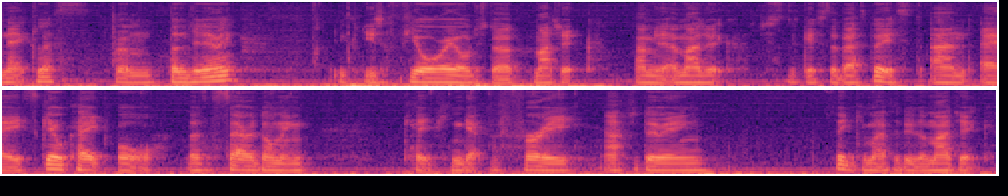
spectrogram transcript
necklace from Dungeoneering. You could use a Fury or just a magic amulet of magic, just gives the best boost, and a skill cape or there's a Saradomin cape you can get for free after doing, I think you might have to do the magic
